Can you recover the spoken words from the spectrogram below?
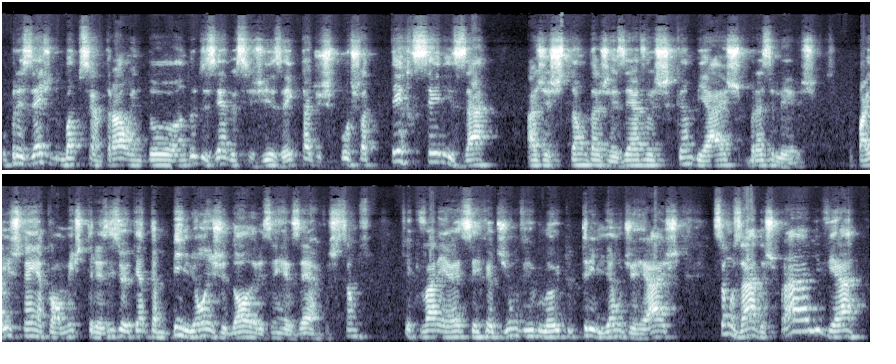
o presidente do Banco Central andou, andou dizendo esses dias aí que está disposto a terceirizar a gestão das reservas cambiais brasileiras. O país tem atualmente 380 bilhões de dólares em reservas, são, que equivalem a cerca de 1,8 trilhão de reais, que são usadas para aliviar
